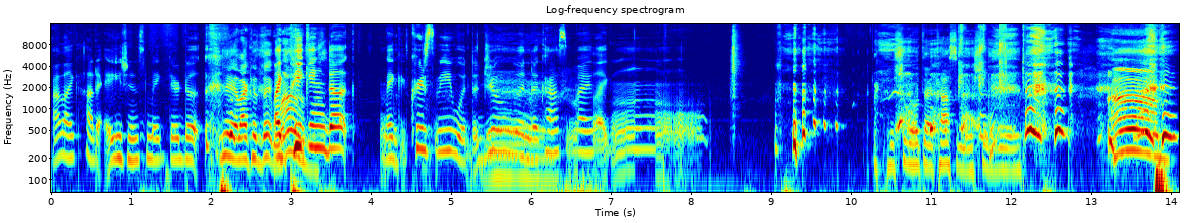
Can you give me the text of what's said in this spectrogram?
I like how the Asians make their duck, Yeah, like 'cause they like mine's Peking was- duck, make it crispy with the jus and the consomme. Like, mm. She go with that consomme shit again. Um,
